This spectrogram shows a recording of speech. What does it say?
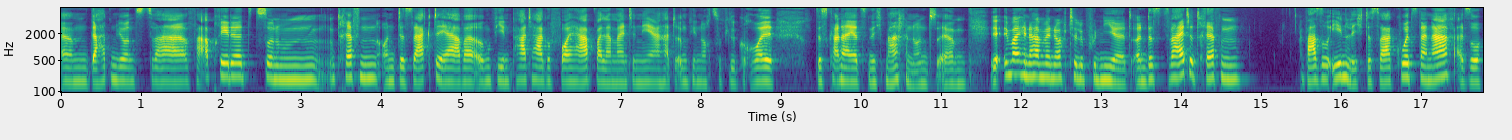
ähm, da hatten wir uns zwar verabredet zu einem Treffen und das sagte er aber irgendwie ein paar Tage vorher ab, weil er meinte, nee, er hat irgendwie noch zu viel Groll. Das kann er jetzt nicht machen. Und ähm, ja, immerhin haben wir noch telefoniert. Und das zweite Treffen war so ähnlich. Das war kurz danach, also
